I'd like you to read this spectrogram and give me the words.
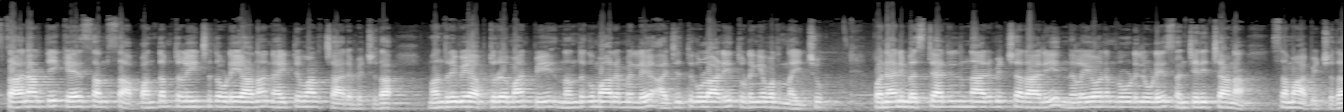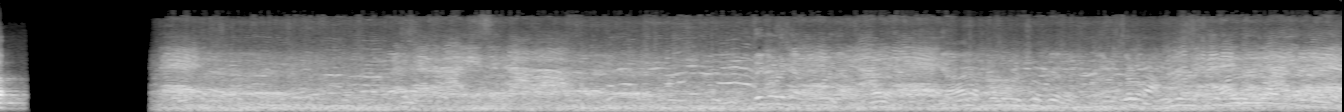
സ്ഥാനാർത്ഥി കെ എസ് സംസ പന്തം തെളിയിച്ചതോടെയാണ് നൈറ്റ് മാർച്ച് ആരംഭിച്ചത്. മന്ത്രി V Abdurahman P Nandakumar M L A Ajith Koladi തുടങ്ങിയവർ നയിച്ചു. പൊന്നാനി ബസ് സ്റ്റാൻഡിൽ നിന്ന് ആരംഭിച്ച റാലി നിളയോരം റോഡിലൂടെ സഞ്ചരിച്ചാണ് സമാപിച്ചത്. ഞാൻ 여러분 들, 여러분 들,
